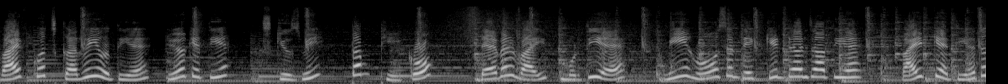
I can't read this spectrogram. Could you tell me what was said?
वाइफ कुछ कर रही होती है। वो कहती है एक्सक्यूज मी तुम ठीक हो। डेविल वाइफ मुड़ती है मी हो उसे देख के डर जाती है। वाइफ कहती है तो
